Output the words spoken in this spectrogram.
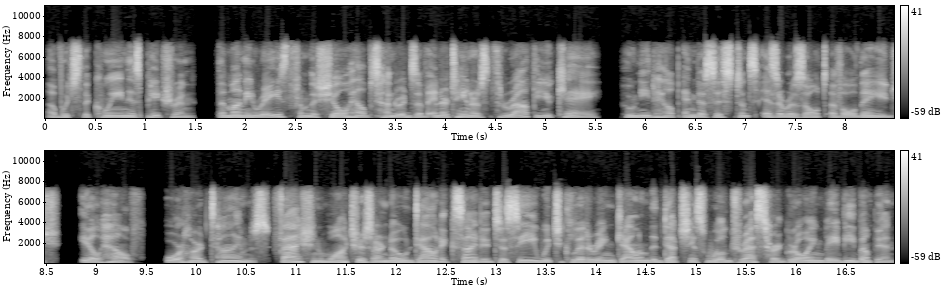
of which the Queen is patron. The money raised from the show helps hundreds of entertainers throughout the UK, who need help and assistance as a result of old age, ill health, or hard times. Fashion watchers are no doubt excited to see which glittering gown the Duchess will dress her growing baby bump in.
